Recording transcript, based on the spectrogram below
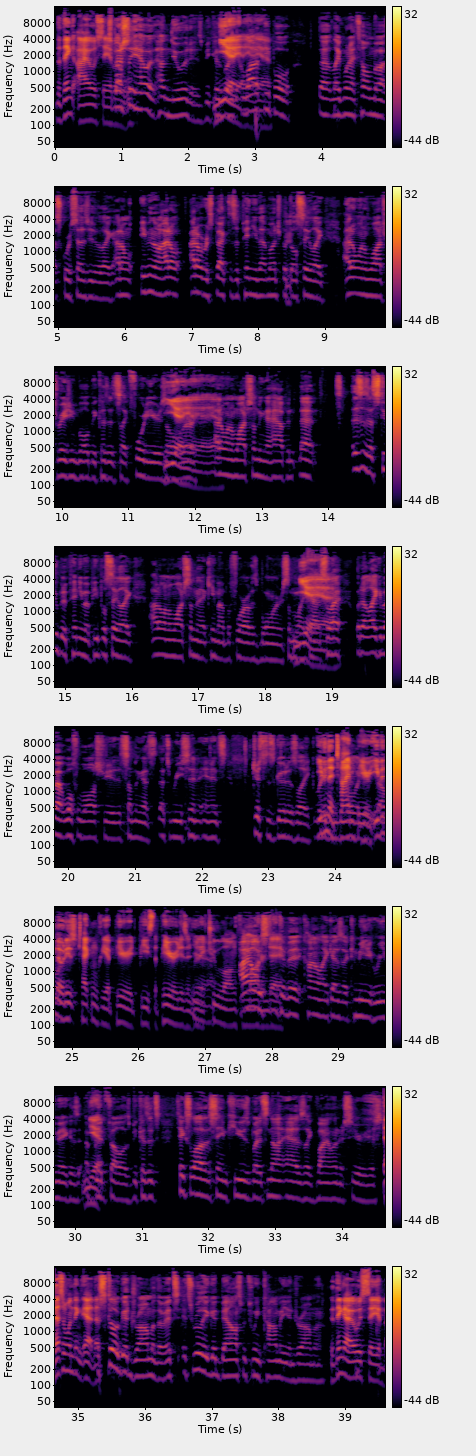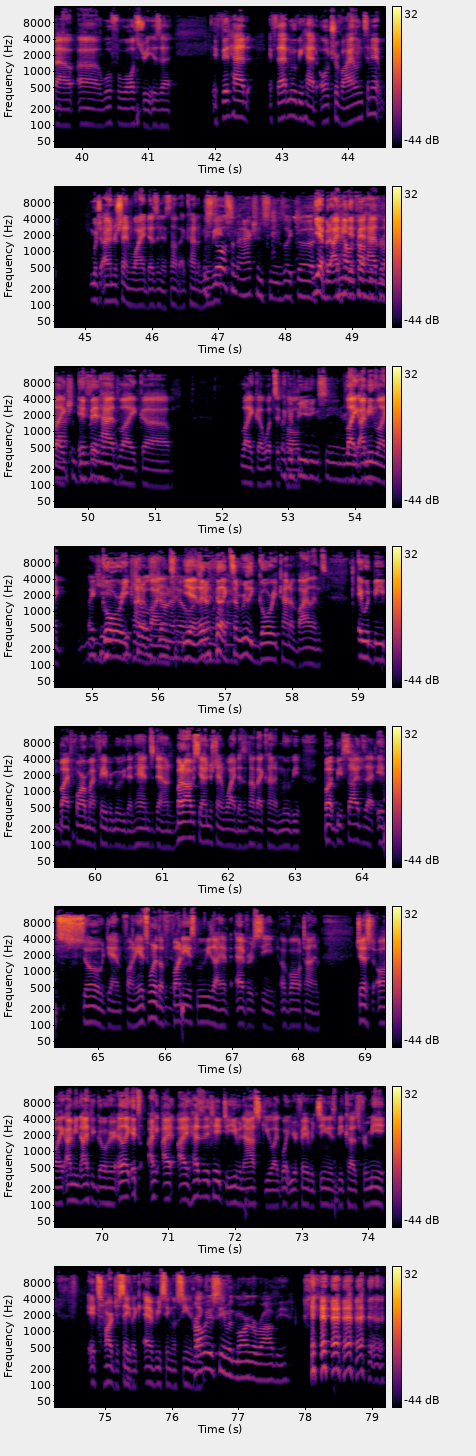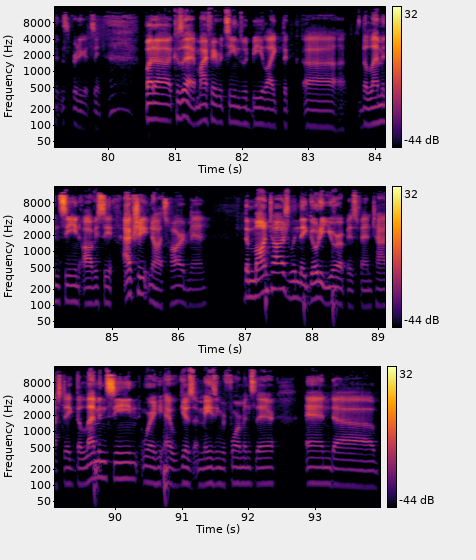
The thing I always say Especially about how how new it is because Yeah, like, yeah, a lot yeah, of people that like when I tell them about Scorsese, they're like, I don't even though I don't I don't respect his opinion that much, but Mm. they'll say like, I don't want to watch Raging Bull because it's like 40 years old. Yeah, yeah, yeah. I don't want to watch something that happened that. This is a stupid opinion, but people say like I don't want to watch something that came out before I was born or something like Yeah, that. So. I, what I like about Wolf of Wall Street is something that's that's recent and it's just as good as like even the time period, even though it is technically a period piece, the period isn't really Yeah. too long for I modern always day. think of it kind of like as a comedic remake as of Yeah. Goodfellas because it takes a lot of the same cues, but it's not as like violent or serious. that's the one thing. Yeah, It's that's still a good drama though. It's it's really a good balance between comedy and drama. The thing I always say about uh, Wolf of Wall Street is that if it had, if that movie had ultra violence in it, which I understand why it doesn't, it's not that kind of It movie. still has some action scenes like the yeah, but I mean, if it had like, if it like had that. like, uh, like uh, what's it called? like called? a beating scene, or like I mean, like, Like he- gory he kind of violence. Yeah, literally like like, some really gory kind of violence. It would be by far my favorite movie, then hands down. But obviously, I understand why it doesn't. It's not that kind of movie. But besides that, it's so damn funny. It's one of the Yeah. funniest movies I have ever seen of all time. Just all like, I mean, I could go here. Like, it's I, I I hesitate to even ask you like what your favorite scene is because for me, it's hard to say like every single scene. probably a scene with Margot Robbie. It's a pretty good scene. But uh, cause yeah, my favorite scenes would be like the uh the lemon scene. Obviously, actually, no, it's hard, man. The montage when they go to Europe is fantastic. The lemon scene where he uh, gives amazing performance there, and uh,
